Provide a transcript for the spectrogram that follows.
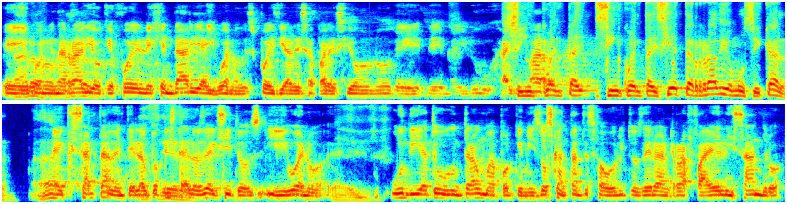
Eh, bueno, una radio que fue legendaria y bueno, después ya desapareció, ¿no? De, de Mailú, 57 radio musical. Exactamente, la autopista de los éxitos. Y bueno, un día tuve un trauma porque mis dos cantantes favoritos eran Rafael y Sandro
